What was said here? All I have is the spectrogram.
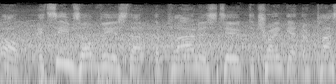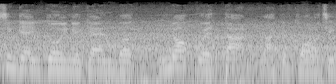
Well, it seems obvious that the plan is to, to try and get their passing game going again, but not with that lack of quality.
